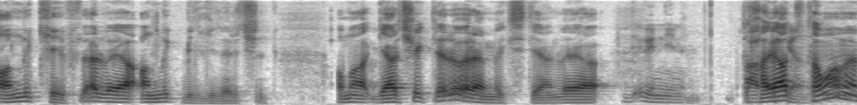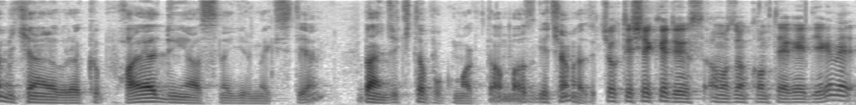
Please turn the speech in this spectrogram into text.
anlık keyifler veya anlık bilgiler için. Ama gerçekleri öğrenmek isteyen veya derinliğini. Hayatı planı. tamamen bir kenara bırakıp hayal dünyasına girmek isteyen bence kitap okumaktan vazgeçemez. Çok teşekkür ediyoruz Amazon.com.tr diyelim ve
